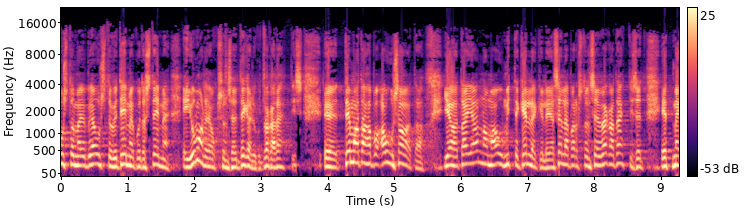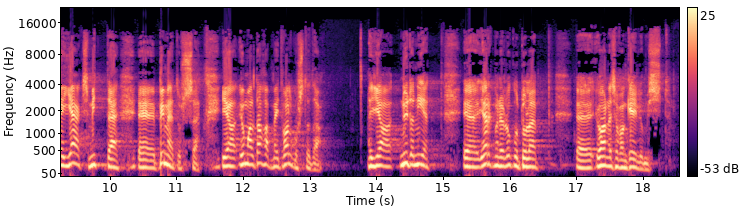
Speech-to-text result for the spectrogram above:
austame või austa või teeme, kuidas teeme. ei, Jumala jaoks on see tegelikult väga tähtis. E, tema tahab au saada ja ta ei anna oma au mitte kellelegi ja sellepärast on see väga tähtis, et, et me ei jääks mitte e, pimedusse ja Jumal tahab meid valgustada ja nüüd on nii, et e, järgmine lugu tuleb Johannese evangeeliumist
